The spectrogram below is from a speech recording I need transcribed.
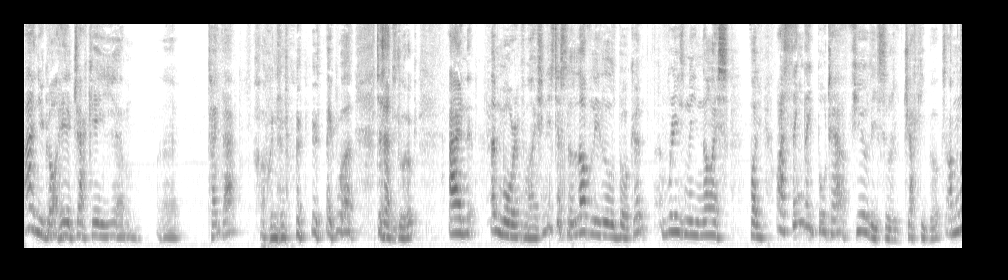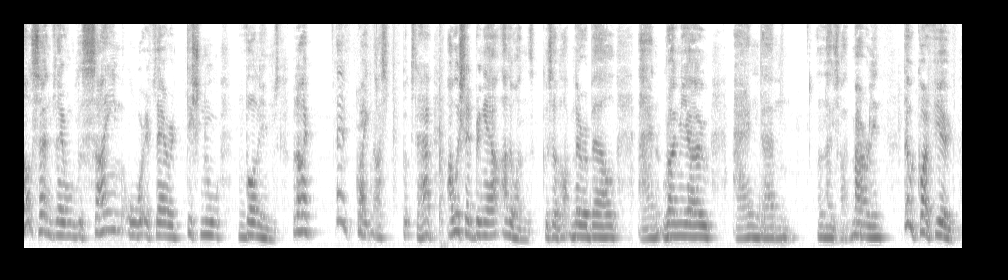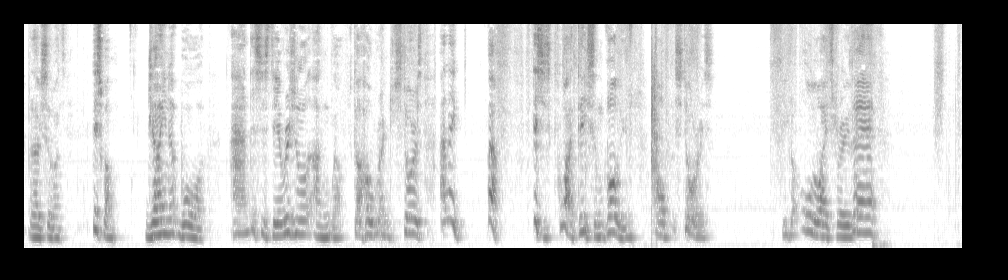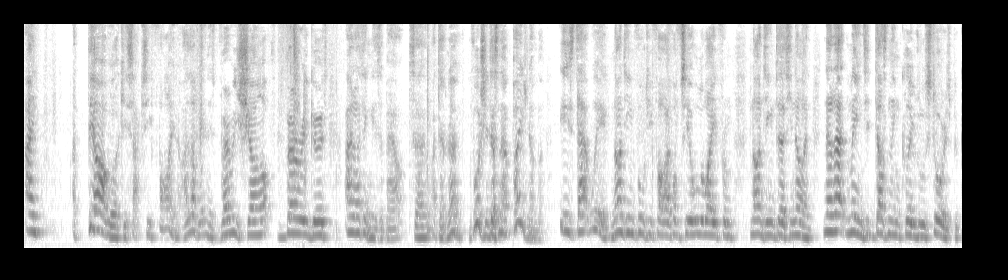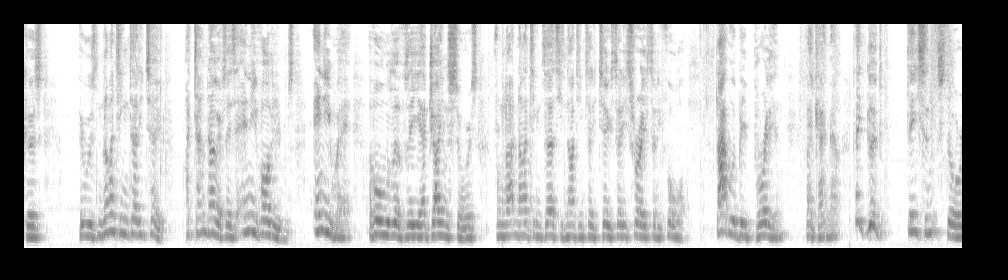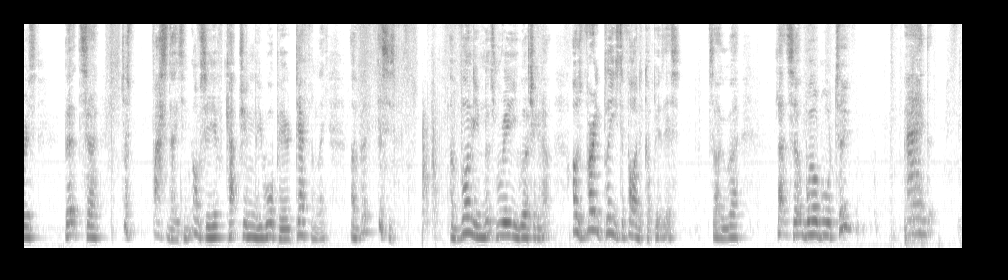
And you got here Jackie, um, know, Take That. I wouldn't have known who they were. Just had to look. And and more information. It's just a lovely little book, a reasonably nice volume. I think they brought out a few of these sort of Jackie books. I'm not certain if they're all the same or if they're additional volumes, but I they're great, nice books to have. I wish they'd bring out other ones because of like Mirabelle and Romeo and um, and those ones, Marilyn. There were quite a few of those sort of ones. This one, Jane at War, and this is the original. And well, it's got a whole range of stories, and they well, this is quite a decent volume of stories. You've got all the way through there. And the artwork is absolutely fine. I love it. And it's very sharp, very good. And I think it's about, uh, I don't know, unfortunately, it doesn't have page number. Is that weird? 1945, obviously, all the way from 1939. Now, that means it doesn't include all the stories because it was 1932. I don't know if there's any volumes anywhere of all of the uh, Jane's stories from that 1930s, 1932, 33, 34. That would be brilliant if they came out. They're good, decent stories that uh, just fascinating. Obviously, of capturing the war period, definitely. Uh, this is a volume that's really worth checking out. I was very pleased to find a copy of this. So uh, that's uh, World War II. And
